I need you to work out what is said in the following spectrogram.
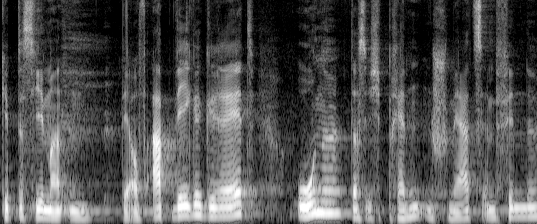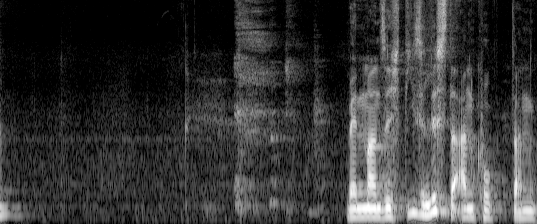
Gibt es jemanden, der auf Abwege gerät, ohne dass ich brennenden Schmerz empfinde? Wenn man sich diese Liste anguckt, dann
